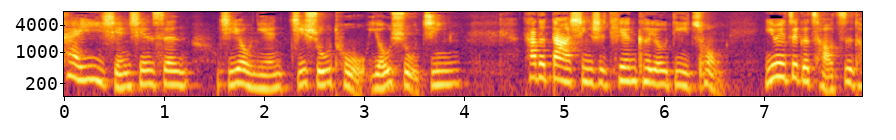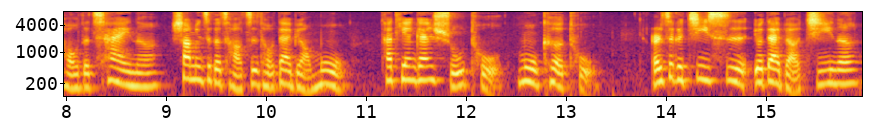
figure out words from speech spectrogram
蔡义贤先生己酉年，己属土，酉属金。他的大姓是天克又地冲，因为这个草字头的蔡呢，上面这个草字头代表木，他天干属土，木克土，而这个祭祀又代表鸡呢，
